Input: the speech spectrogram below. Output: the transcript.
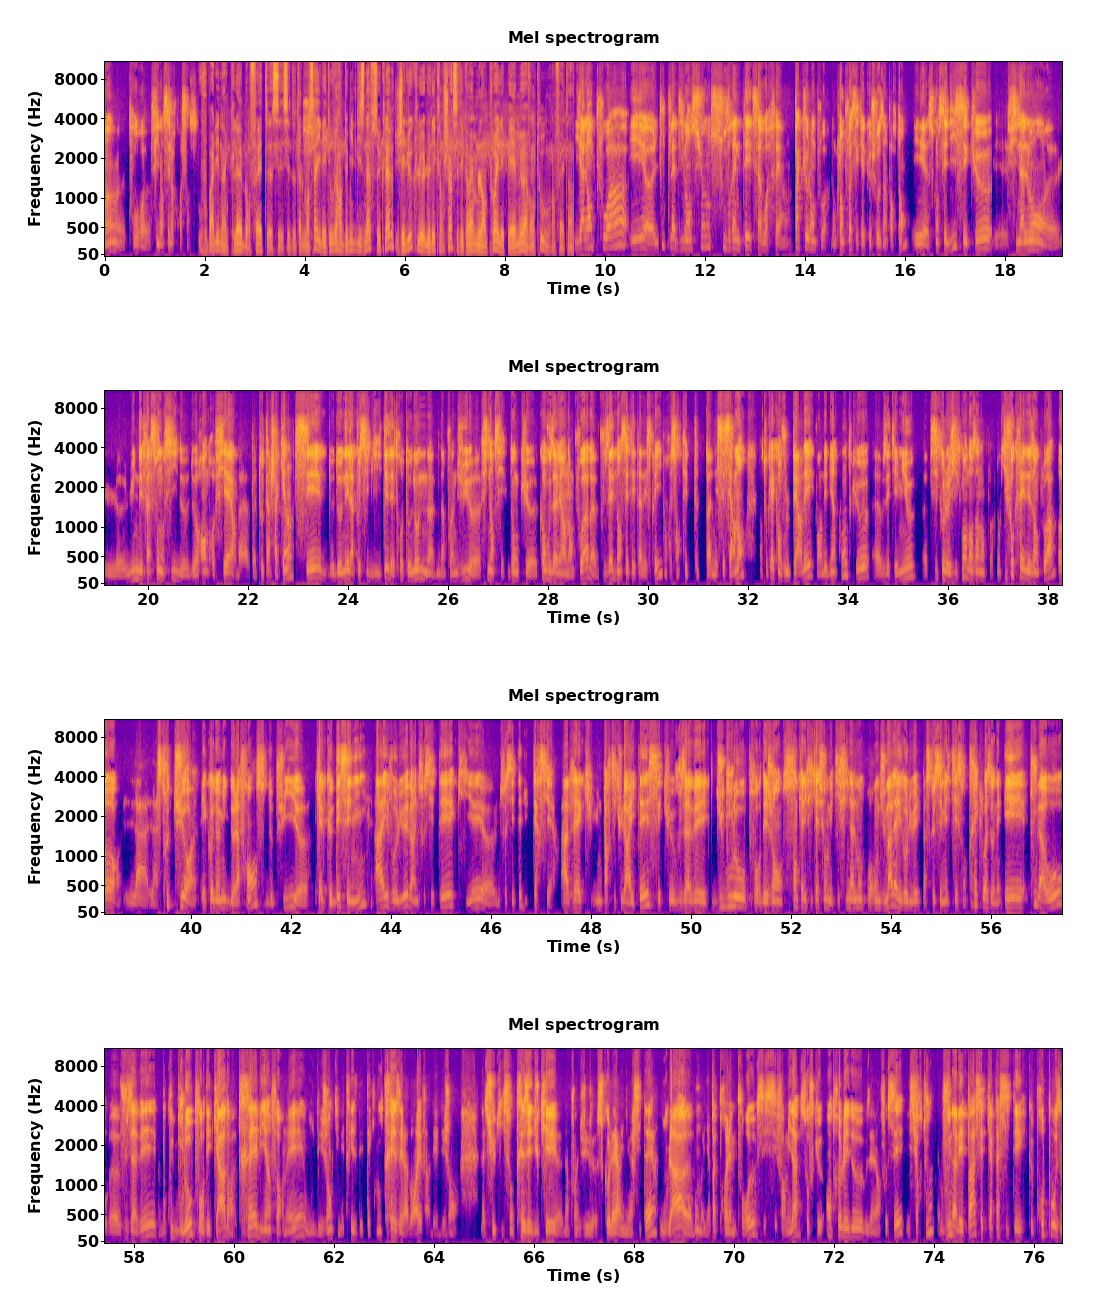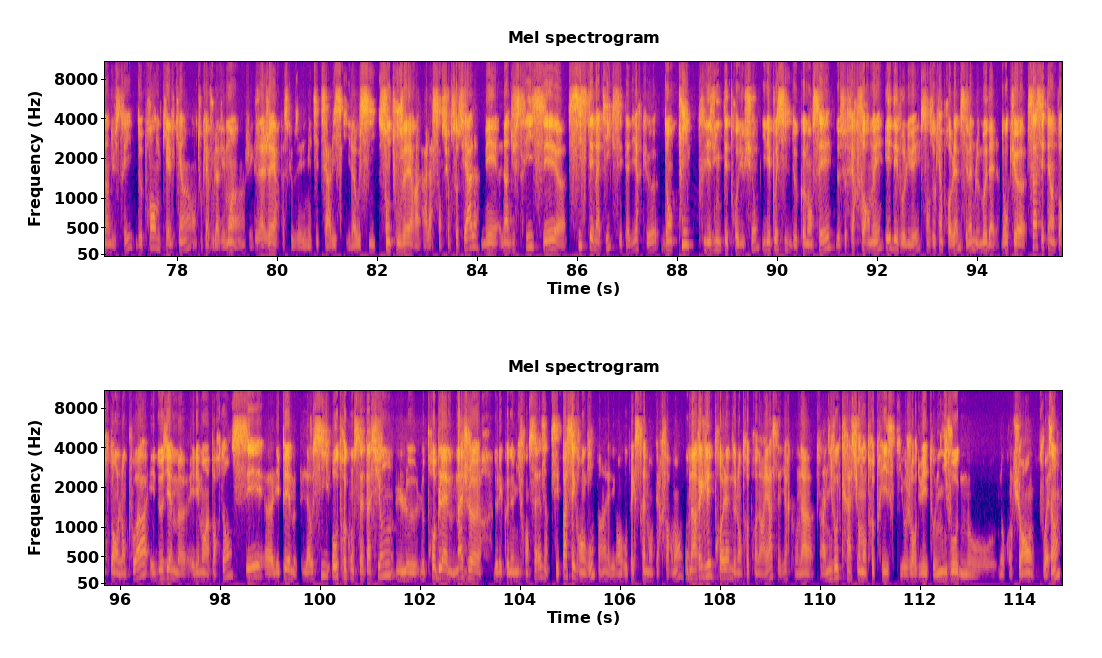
pour financer leur croissance. Vous parliez d'un club, en fait, c'est totalement ça. Il a été ouvert en 2019, ce club. J'ai lu que le, le déclencheur, c'était quand même l'emploi et les PME avant tout, en fait. Hein. Il y a l'emploi et euh, toute la dimension de souveraineté et de savoir-faire, hein. pas que l'emploi. Donc l'emploi, c'est quelque chose d'important. Et euh, ce qu'on s'est dit, c'est que euh, finalement, l'une des façons aussi de, de rendre fier bah, tout un chacun, c'est de donner la possibilité d'être autonome d'un point de vue financier. Donc quand vous avez un emploi, bah, vous êtes dans cet état d'esprit. Vous ressentez peut-être pas nécessairement. En tout cas, quand vous le perdez, vous vous rendez bien compte que euh, vous étiez mieux euh, psychologiquement dans un emploi. Donc il faut créer des emplois. Or, la, structure économique de la France, depuis euh, quelques décennies, a évolué vers une société qui est une société du tertiaire, avec une particularité, c'est que vous avez du boulot pour des gens sans qualification, mais qui finalement auront du mal à évoluer parce que ces métiers sont très cloisonnés. Et tout là-haut, vous avez beaucoup de boulot pour des très bien formés ou des gens qui maîtrisent des techniques très élaborées, enfin des, des gens là-dessus qui sont très éduqués euh, d'un point de vue euh, scolaire et universitaire, où là, euh, bon, bah, il n'y a pas de problème pour eux, c'est formidable, sauf que entre les deux, vous avez un fossé, et surtout, vous n'avez pas cette capacité que propose l'industrie de prendre quelqu'un, en tout cas vous l'avez moins, hein, j'exagère parce que vous avez des métiers de service qui là aussi sont ouverts à l'ascension sociale, mais l'industrie c'est systématique, c'est-à-dire que dans toutes les unités de production, il est possible de commencer, de se faire former et d'évoluer sans aucun problème, c'est même le modèle. Donc ça, c'était important, l'emploi. Et deuxième euh, élément important, c'est euh, les PME. Là aussi, autre constatation, le, problème majeur de l'économie française, c'est pas ces grands groupes, hein, y a des grands groupes extrêmement performants. On a réglé le problème de l'entrepreneuriat, c'est-à-dire qu'on a un niveau de création d'entreprise qui aujourd'hui est au niveau de nos, nos concurrents voisins.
